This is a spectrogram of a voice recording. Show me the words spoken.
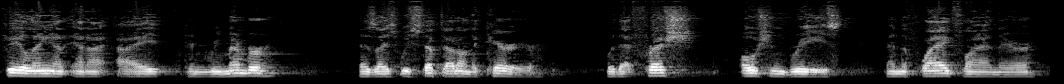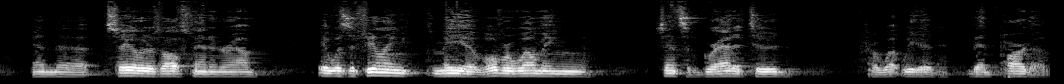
feeling, and, and I, I can remember as I, we stepped out on the carrier with that fresh ocean breeze and the flag flying there and the sailors all standing around. It was a feeling to me of overwhelming sense of gratitude for what we had been part of.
